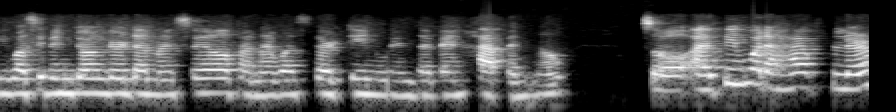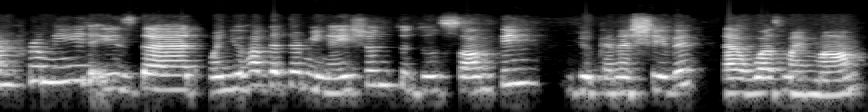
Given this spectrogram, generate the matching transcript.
he was even younger than myself, and I was 13 when the event happened. No, so I think what I have learned from it is that when you have determination to do something, you can achieve it. That was my mom.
